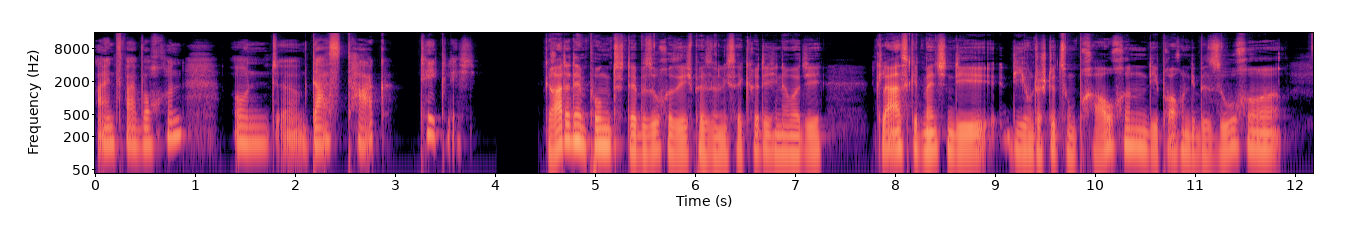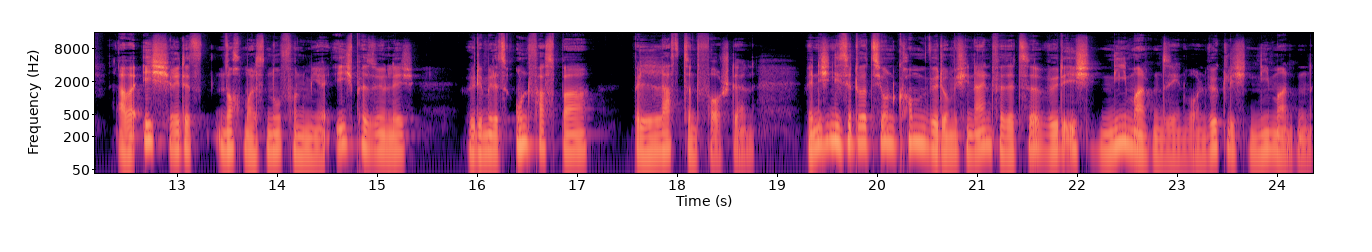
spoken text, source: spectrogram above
ein, zwei Wochen und äh, das tagtäglich. Gerade den Punkt der Besuche sehe ich persönlich sehr kritisch in Abaji. Klar, es gibt Menschen, die die Unterstützung brauchen, die brauchen die Besuche, aber ich rede jetzt nochmals nur von mir. Ich persönlich würde mir das unfassbar belastend vorstellen. Wenn ich in die Situation kommen würde und mich hineinversetze, würde ich niemanden sehen wollen, wirklich niemanden.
